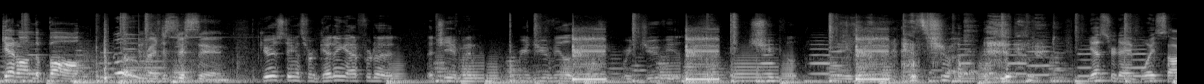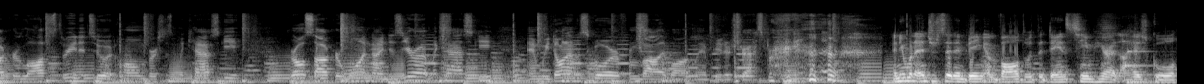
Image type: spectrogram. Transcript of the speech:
get on the ball, and register soon. GEAR stands for Getting Effort Achievement Rejuvenate. Rejuvenate. That's right. Yesterday, boys soccer lost 3-2 at home versus McCaskey. Girls soccer won 9-0 at McCaskey. And we don't have a score from volleyball at Lampeter Strasburg. Anyone interested in being involved with the dance team here at the high school,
